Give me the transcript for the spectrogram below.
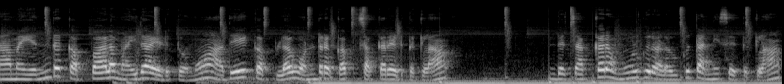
நாம் எந்த கப்பால் மைதா எடுத்தோமோ அதே கப்பில் ஒன்றரை கப் சர்க்கரை எடுத்துக்கலாம். இந்த சர்க்கரை மூழ்கிற அளவுக்கு தண்ணி சேர்த்துக்கலாம்.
